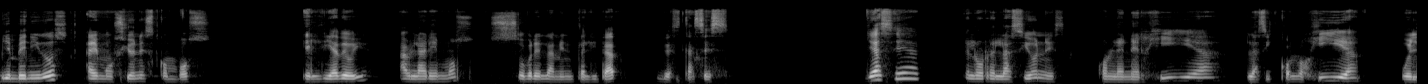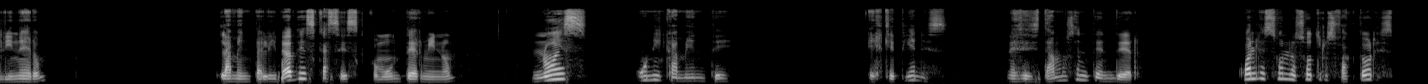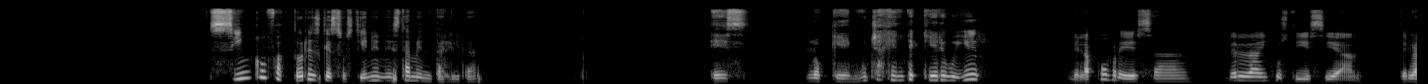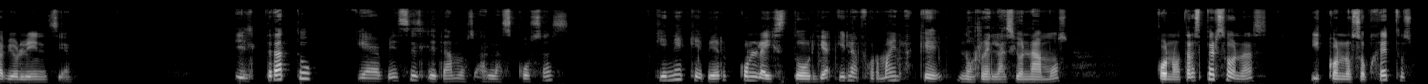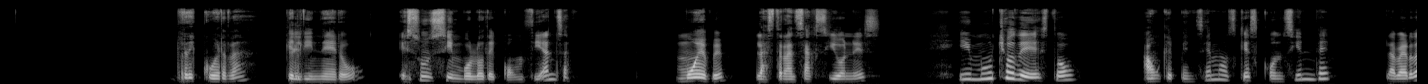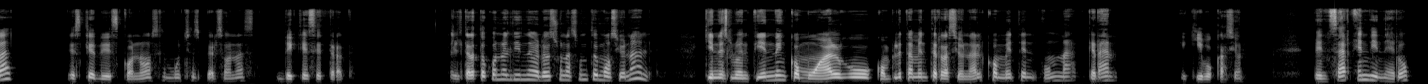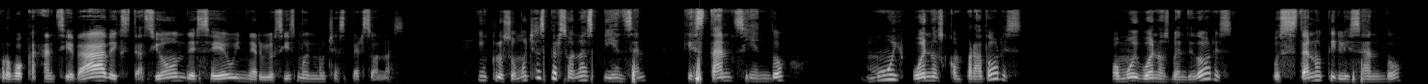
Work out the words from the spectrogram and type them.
Bienvenidos a Emociones con Vos. El día de hoy hablaremos sobre la mentalidad de escasez. Ya sea que lo relaciones con la energía, la psicología o el dinero, la mentalidad de escasez como un término no es únicamente el que tienes. Necesitamos entender cuáles son los otros factores cinco factores que sostienen esta mentalidad es lo que mucha gente quiere huir de la pobreza, de la injusticia, de la violencia. El trato que a veces le damos a las cosas tiene que ver con la historia y la forma en la que nos relacionamos con otras personas y con los objetos. Recuerda que el dinero es un símbolo de confianza. Mueve las transacciones y mucho de esto, aunque pensemos que es consciente, la verdad es que desconoce muchas personas de qué se trata. El trato con el dinero es un asunto emocional. Quienes lo entienden como algo completamente racional cometen una gran equivocación. Pensar en dinero provoca ansiedad, excitación, deseo y nerviosismo en muchas personas. Incluso muchas personas piensan que están siendo muy buenos compradores o muy buenos vendedores, pues están utilizando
